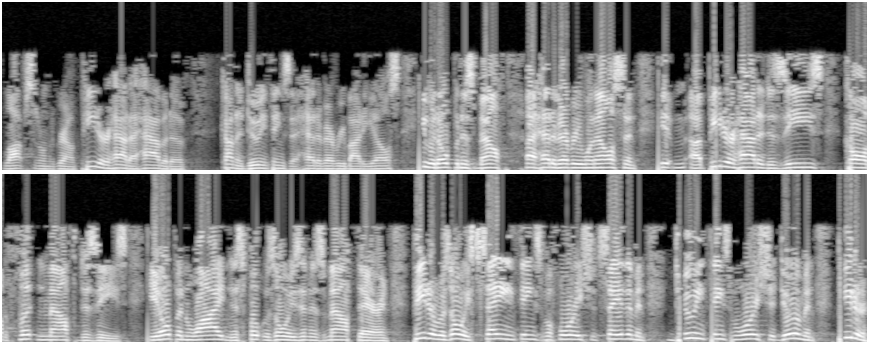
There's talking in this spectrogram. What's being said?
Lops it on the ground. Peter had a habit of kind of doing things ahead of everybody else. He would open his mouth ahead of everyone else and it, uh, Peter had a disease called foot and mouth disease. He opened wide and his foot was always in his mouth there and Peter was always saying things before he should say them and doing things before he should do them and Peter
